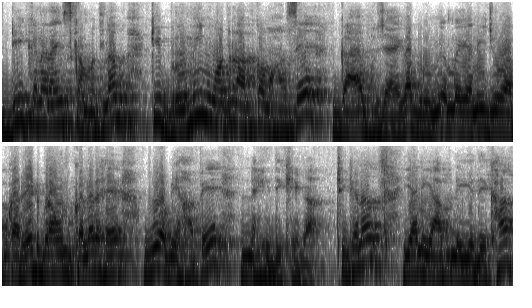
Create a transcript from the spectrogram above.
डीकलराइज का मतलब कि ब्रोमीन वाटर आपका वहाँ से गायब हो जाएगा। ब्रोमीन यानी जो आपका रेड ब्राउन कलर है, वो अब यहाँ पे नहीं दिखेगा। ठीक है ना? यानी आपने ये देखा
